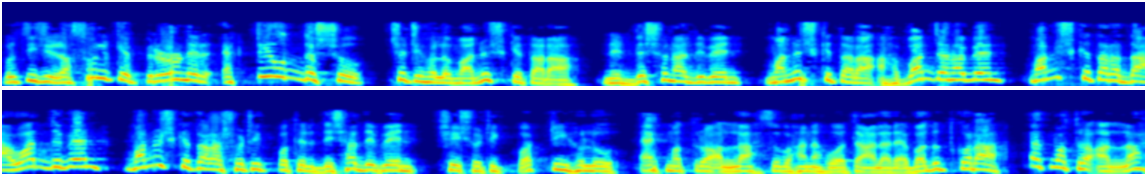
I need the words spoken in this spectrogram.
প্রতিটি রাসুলকে প্রেরণের একটি উদ্দেশ্য, সেটি হলো মানুষকে তারা নির্দেশনা দিবেন, মানুষকে তারা আহ্বান জানাবেন, মানুষকে তারা দাওয়াত দিবেন, মানুষকে তারা সঠিক পথের দিশা দেবেন। সেই সঠিক পথটি হলো একমাত্র আল্লাহ সুবাহানা হুয়া তালার আবাদত করা, একমাত্র আল্লাহ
